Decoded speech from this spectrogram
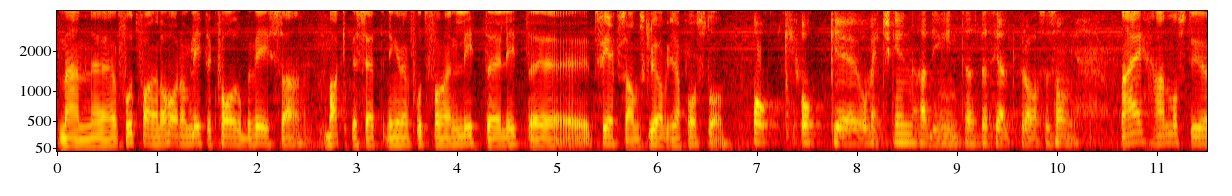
Men eh, fortfarande har de lite kvar att bevisa. Backbesättningen är fortfarande lite, lite eh, tveksam skulle jag vilja påstå. Och, och eh, Ovechkin hade ju inte en speciellt bra säsong. Nej, han måste ju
